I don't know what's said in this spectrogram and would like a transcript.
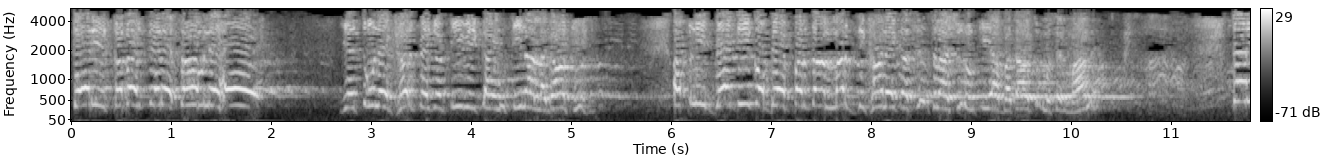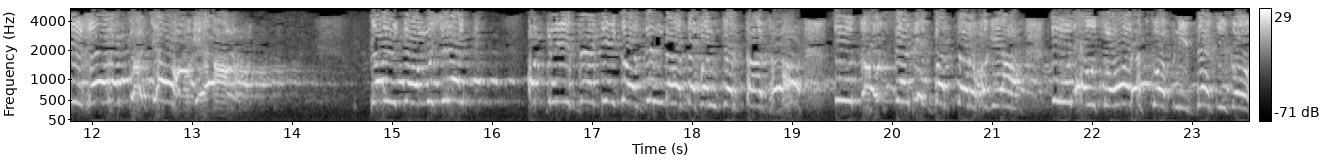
تیری قبر تیرے سامنے ہے۔ یہ تو نے گھر پہ جو ٹی وی کا انٹینا لگا کے اپنی بیٹی کو بے پردہ مرد دکھانے کا سلسلہ شروع کیا بتاؤ تو مسلمان۔ تیری غیرت کو کیا ہو گیا؟ کل کا مشرق اپنی بیٹی کو زندہ دفن کرتا تھا، تو تو اس سے بھی بدتر ہو گیا۔ تو نے اس عورت کو اپنی بیٹی کو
